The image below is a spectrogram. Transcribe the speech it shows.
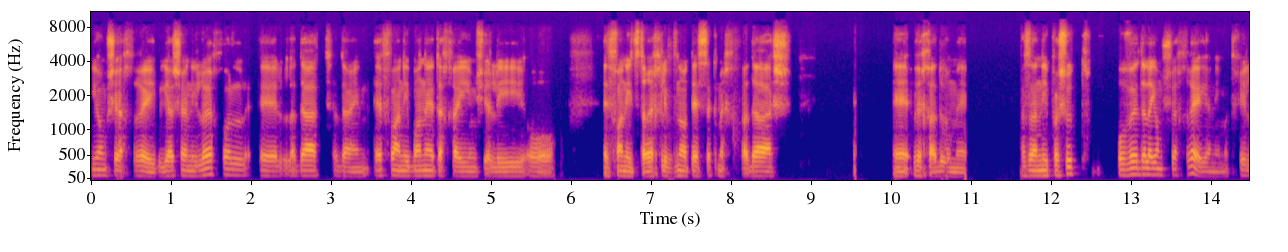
היום שאחרי, בגלל שאני לא יכול אה, לדעת עדיין איפה אני בונה את החיים שלי, או איפה אני אצטרך לבנות עסק מחדש אה, וכדומה. אז אני פשוט עובד על היום שאחרי, אני מתחיל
